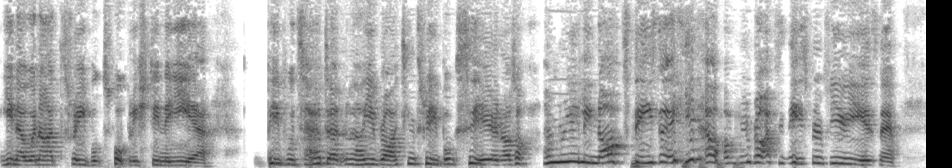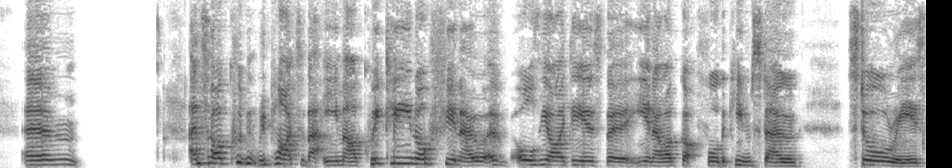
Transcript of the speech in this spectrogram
you know, when I had three books published in a year, people would say, I don't know how you're writing three books a year. And I was like, I'm really not. These are, you know, I've been writing these for a few years now. Um, and so I couldn't reply to that email quickly enough, you know, of all the ideas that, you know, I've got for the Kim Stone stories.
